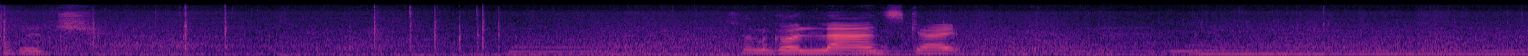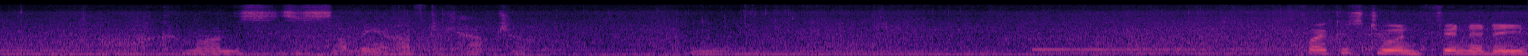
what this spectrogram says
cottage. So I'm going to go landscape. Oh, come on, this is just something I have to capture. Focus to infinity.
